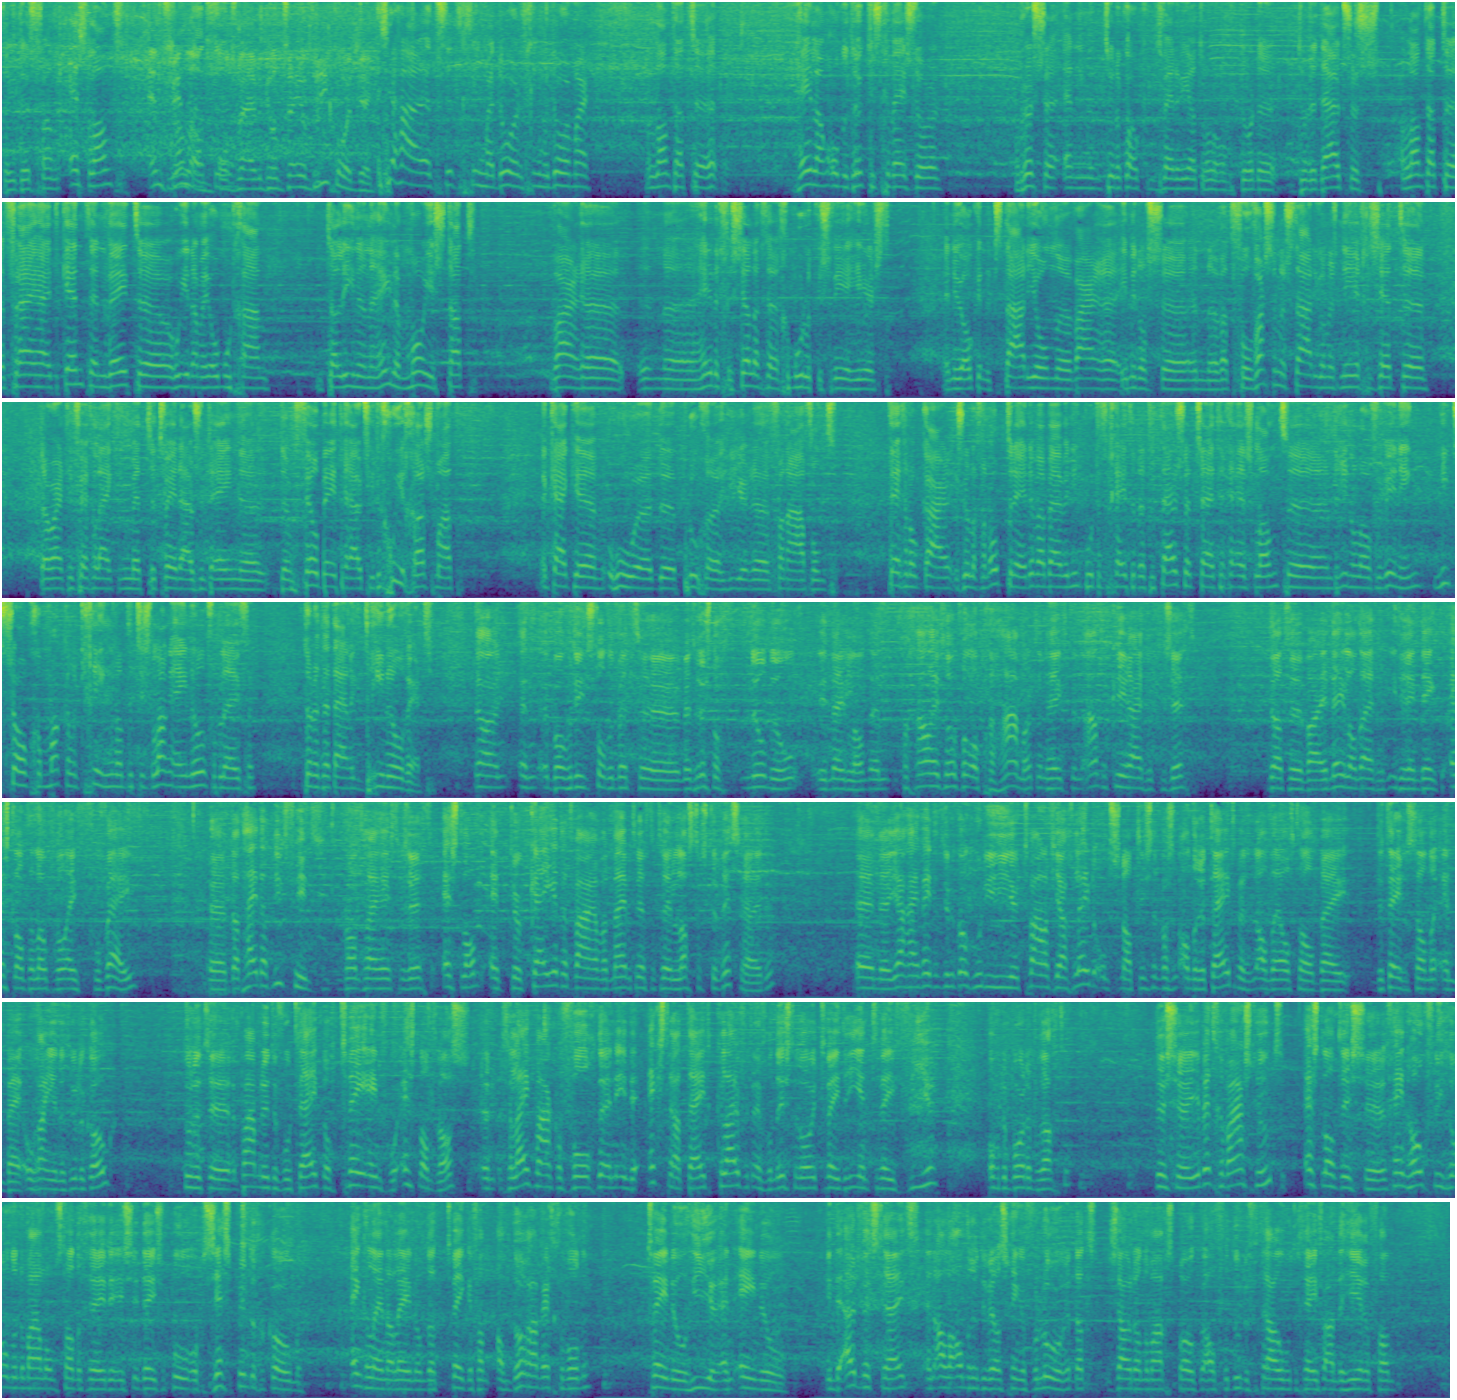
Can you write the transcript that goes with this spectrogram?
Dus van Estland. En Finland. Volgens mij heb ik er al twee of drie gehoord, Jack. Ja, het, het, ging maar door, het ging maar door. Maar een land dat uh, heel lang onderdrukt is geweest door Russen. En natuurlijk ook in de Tweede Wereldoorlog door de, door de Duitsers. Een land dat uh, vrijheid kent en weet uh, hoe je daarmee om moet gaan. Tallinn, een hele mooie stad. Waar een hele gezellige, gemoedelijke sfeer heerst. En nu ook in het stadion waar inmiddels een wat volwassener stadion is neergezet... Daar waar het in vergelijking met 2001 uh, er veel beter uitziet. De goede grasmat. En kijken hoe de ploegen hier vanavond tegen elkaar zullen gaan optreden. Waarbij we niet moeten vergeten dat de thuiswedstrijd tegen Estland, een 3-0 overwinning, niet zo gemakkelijk ging. Want het is lang 1-0 gebleven tot het uiteindelijk 3-0 werd. En, en, bovendien stond het met, uh, met rust nog 0-0 in Nederland. En Van Gaal heeft er ook wel op gehamerd. En heeft een aantal keer eigenlijk gezegd dat uh, waar in Nederland eigenlijk iedereen denkt... Estland, er loopt wel even voorbij. Uh, dat hij dat niet vindt. Want hij heeft gezegd, Estland en Turkije... dat waren wat mij betreft de twee lastigste wedstrijden. En uh, ja, hij weet natuurlijk ook hoe hij hier 12 jaar geleden ontsnapt is. Dat was een andere tijd met een ander elftal bij de tegenstander en bij Oranje natuurlijk ook. Toen het een paar minuten voor tijd nog 2-1 voor Estland was. Een gelijkmaker volgde en in de extra tijd Kluivert en Van Nistelrooy 2-3 en 2-4 op de borden brachten. Dus uh, je bent gewaarschuwd. Estland is uh, geen hoogvlieger onder normale omstandigheden. Is in deze pool op zes punten gekomen. Enkel en alleen omdat twee keer van Andorra werd gewonnen. 2-0 hier en 1-0 in de uitwedstrijd. En alle andere duels gingen verloren. Dat zou dan normaal gesproken al voldoende vertrouwen moeten geven aan de heren van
